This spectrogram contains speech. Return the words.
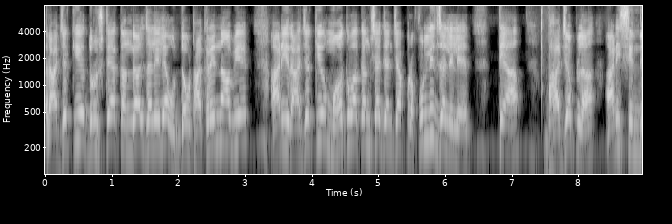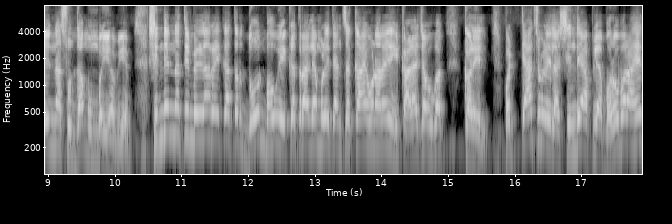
राजकीय दृष्ट्या कंगाल झालेल्या उद्धव ठाकरेंना हवी आहे आणि राजकीय महत्वाकांक्षा ज्यांच्या प्रफुल्लित झालेल्या आहेत त्या भाजपला आणि शिंदेंना सुद्धा मुंबई हवी आहे. शिंदेंना ते मिळणार आहे का? तर दोन भाऊ एकत्र आल्यामुळे त्यांचं काय होणार आहे हे काळाच्या ओघात कळेल. पण त्याच वेळेला शिंदे आपल्या बरोबर आहेत.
